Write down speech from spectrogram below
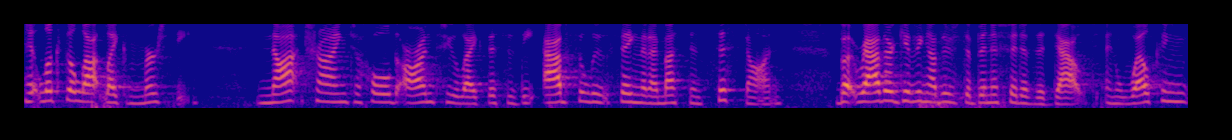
It looks a lot like mercy, not trying to hold on to, like, this is the absolute thing that I must insist on, but rather giving others the benefit of the doubt and welcoming,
